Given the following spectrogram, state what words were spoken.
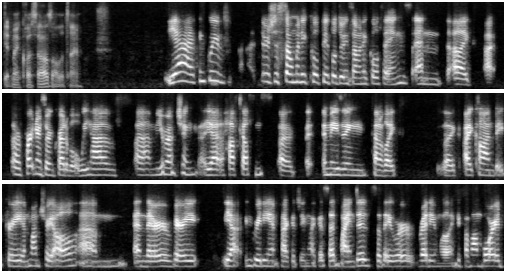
get my croissants all the time. Yeah, I think we've there's just so many cool people doing so many cool things, and uh, like our partners are incredible. We have um, you're mentioning yeah Hof Kelsten's uh, amazing kind of like like icon bakery in Montreal, um, and they're very yeah, ingredient packaging, like I said, minded. So they were ready and willing to come on board.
